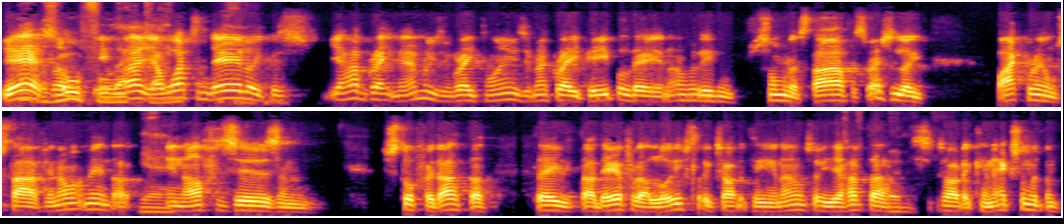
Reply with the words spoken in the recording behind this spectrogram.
yeah, so awful, that that, you're watching there, like, because you have great memories and great times. You met great people there, you know, even some of the staff, especially like backroom staff. You know what I mean? That, Yeah. In offices and stuff like that. That they they're there for their lives, like sort of thing. You know, so you have that sort of connection with them.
